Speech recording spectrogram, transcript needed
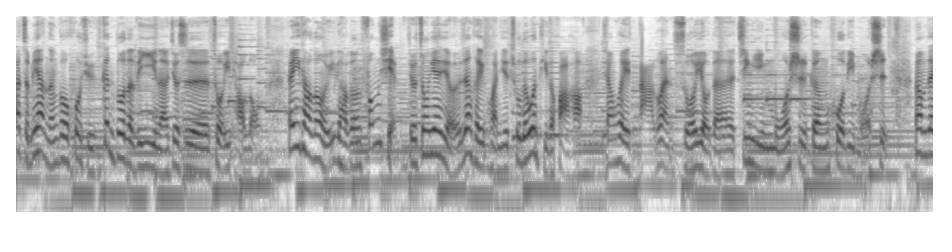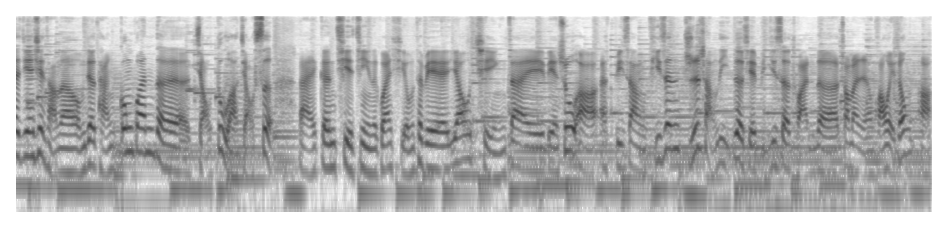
那怎么样能够获取更多的利益呢？就是做一条龙。那一条龙有一条龙风险，就中间有任何一个环节出了问题的话哈，将会打乱所有的经营模式跟获。利模式。那我们在今天现场呢，我们就谈公关的角度啊，角色来跟企业经营的关系。我们特别邀请在脸书啊、FB 上提升职场力热血笔记社团的创办人黄伟东啊。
